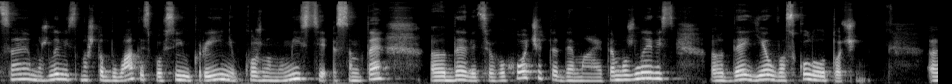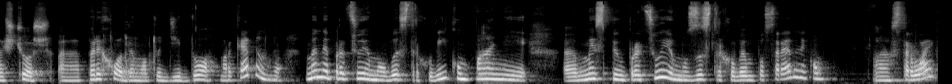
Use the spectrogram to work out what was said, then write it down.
це можливість масштабуватись по всій Україні, в кожному місті, СМТ, е, де ви цього хочете, де маєте можливість, е, де є у вас коло оточення. Е, Що ж, е, переходимо тоді до маркетингу. Ми не працюємо в страховій компанії, е, ми співпрацюємо з страховим посередником е, StarLife.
